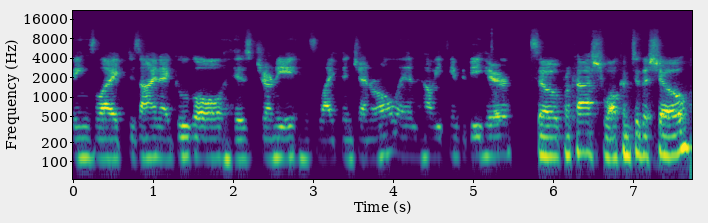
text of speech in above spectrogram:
things like design at Google, his journey, his life in general, and how he came to be here. So, Prakash, welcome to the show.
